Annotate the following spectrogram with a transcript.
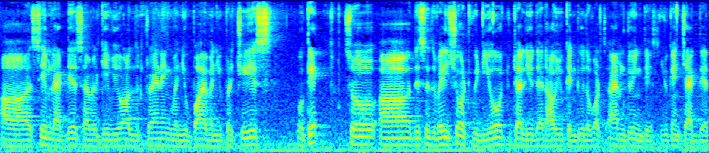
uh, same like this. I will give you all the training when you buy when you purchase. Okay so uh, this is a very short video to tell you that how you can do the what I am doing this. You can check that.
